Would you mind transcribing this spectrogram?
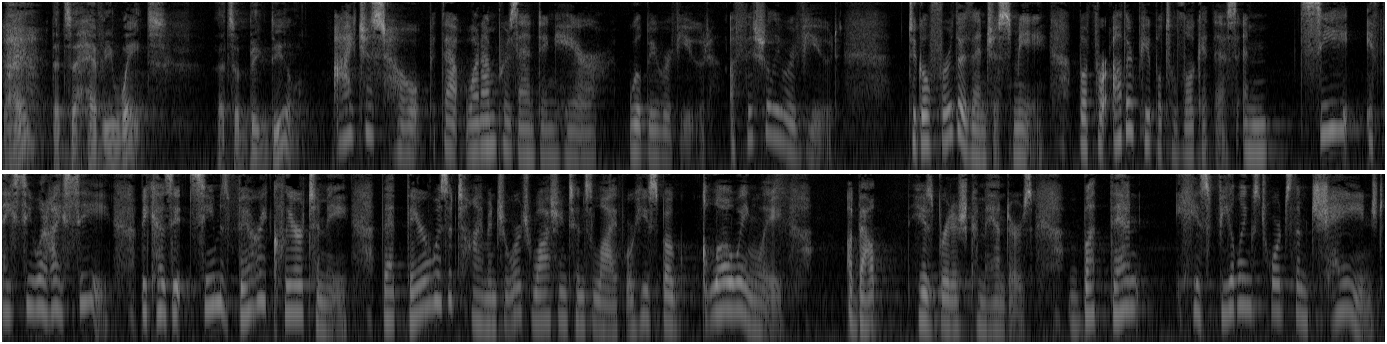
right? That's a heavy weight. That's a big deal. I just hope that what I'm presenting here will be reviewed, officially reviewed, to go further than just me, but for other people to look at this and see if they see what I see. Because it seems very clear to me that there was a time in George Washington's life where he spoke glowingly about his British commanders, but then his feelings towards them changed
